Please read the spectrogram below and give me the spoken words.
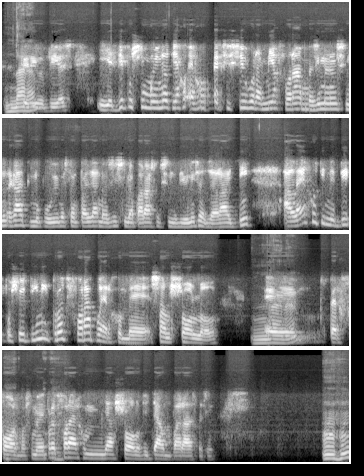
Ναι. περιοδίες. Η εντύπωση μου είναι ότι έχω, έχω παίξει σίγουρα μία φορά μαζί με έναν συνεργάτη μου που ήμασταν παλιά μαζί σε μια παράσταση με Διονύσης Ατζαράκη, αλλά έχω την εντύπωση ότι είναι η πρώτη φορά που έρχομαι σαν solo Ναι, ε, perform, ας πούμε. Η πρώτη φορά έρχομαι με μια solo δικιά μου παράσταση. Μμμ.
